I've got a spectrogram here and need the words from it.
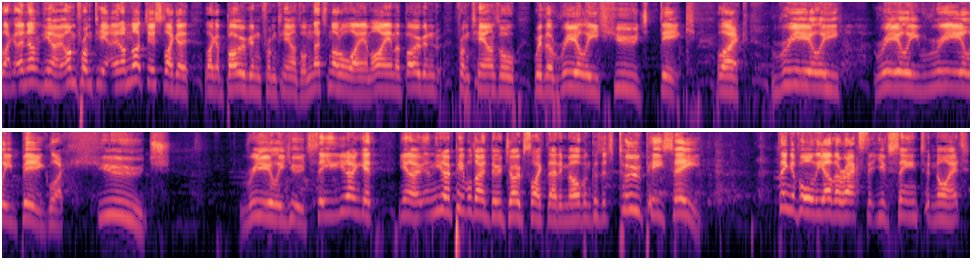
like and I'm, you know I'm from town and I'm not just like a like a bogan from Townsville. And that's not all I am. I am a bogan from Townsville with a really huge dick, like really, really, really big, like huge, really huge. See, you don't get you know, and you know people don't do jokes like that in Melbourne because it's too PC. Think of all the other acts that you've seen tonight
